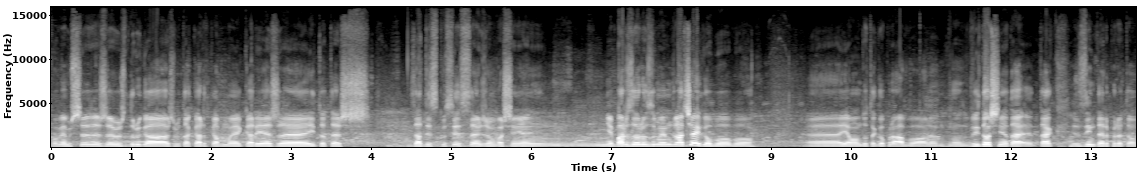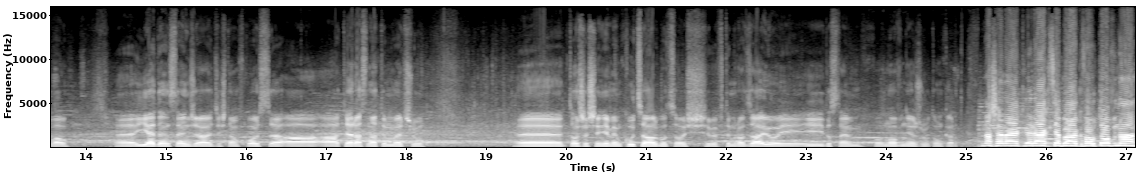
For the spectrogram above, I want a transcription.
Powiem szczerze, że już druga żółta kartka w mojej karierze i to też za dyskusję z sędzią właśnie nie, nie bardzo rozumiem dlaczego, bo, bo e, ja mam do tego prawo, ale no, widocznie ta, tak zinterpretował e, jeden sędzia gdzieś tam w Polsce, a, a teraz na tym meczu e, to, że się nie wiem kłócę albo coś w tym rodzaju i, i dostałem ponownie żółtą kartkę. Nasza reak- reakcja była gwałtowna,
